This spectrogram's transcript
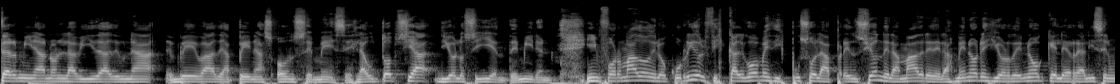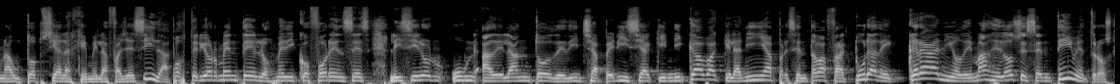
Terminaron la vida de una beba de apenas 11 meses. La autopsia dio lo siguiente, miren, informado de lo ocurrido, el fiscal Gómez dispuso la aprehensión de la madre de las menores y ordenó que le realicen una autopsia a la gemela fallecida. Posteriormente, los médicos forenses le hicieron un adelanto de dicha pericia que indicaba que la niña presentaba fractura de cráneo de más de 12 centímetros,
